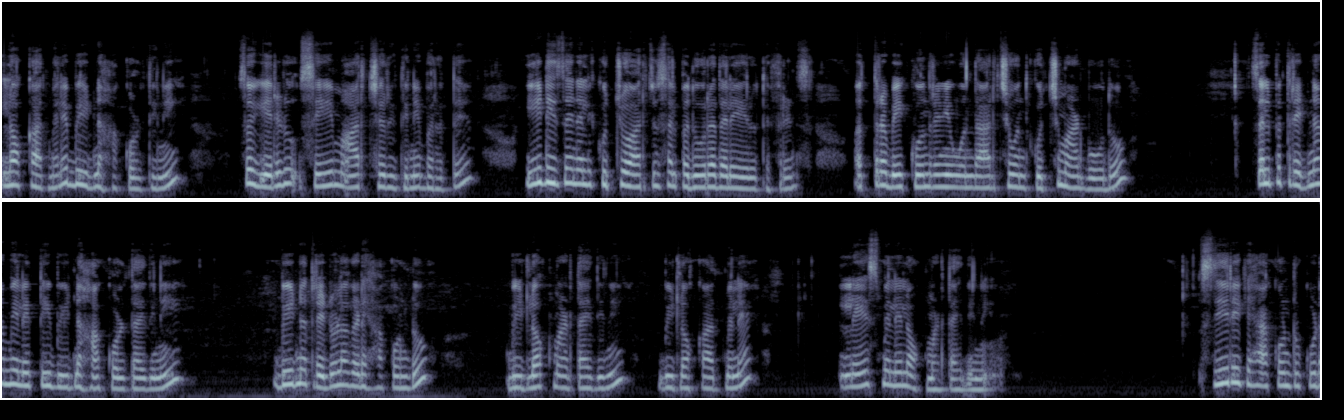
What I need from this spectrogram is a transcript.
ಲಾಕ್ ಆದಮೇಲೆ ಬೀಡನ್ನ ಹಾಕ್ಕೊಳ್ತೀನಿ ಸೊ ಎರಡು ಸೇಮ್ ಆರ್ಚ್ ರೀತಿಯೇ ಬರುತ್ತೆ. ಈ ಡಿಸೈನಲ್ಲಿ ಕುಚ್ಚು ಆರ್ಚು ಸ್ವಲ್ಪ ದೂರದಲ್ಲೇ ಇರುತ್ತೆ ಫ್ರೆಂಡ್ಸ್ ಹತ್ರ ಬೇಕು ಅಂದರೆ ನೀವು ಒಂದು ಆರ್ಚು ಒಂದು ಕುಚ್ಚು ಮಾಡ್ಬೋದು. ಸ್ವಲ್ಪ ಥ್ರೆಡ್ನ ಮೇಲೆತ್ತಿ ಬೀಡನ್ನ ಹಾಕ್ಕೊಳ್ತಾ ಇದ್ದೀನಿ. ಬೀಡನ್ನ ಥ್ರೆಡ್ ಒಳಗಡೆ ಹಾಕ್ಕೊಂಡು ಬೀಡ್ ಲಾಕ್ ಮಾಡ್ತಾ ಇದ್ದೀನಿ. ಬೀಡ್ ಲಾಕ್ ಆದಮೇಲೆ ಲೇಸ್ ಮೇಲೆ ಲಾಕ್ ಮಾಡ್ತಾ ಇದ್ದೀನಿ. ಸೀರೆಗೆ ಹಾಕ್ಕೊಂಡ್ರು ಕೂಡ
